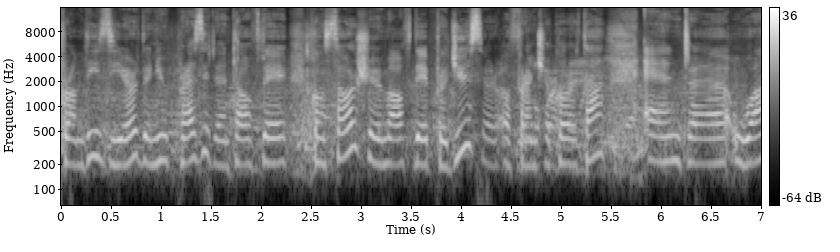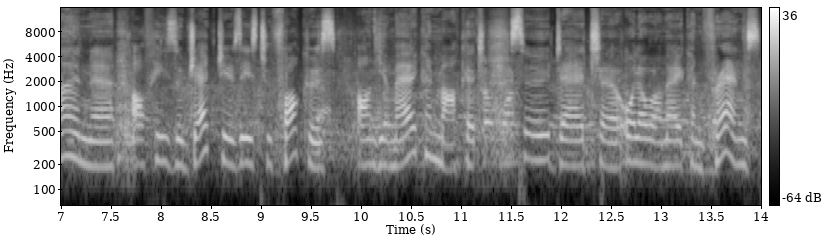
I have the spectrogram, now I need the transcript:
from this year the new president of the consortium of the producer of Franciacorta, and uh, one uh, of his objectives is to focus on the American market so that uh, all our American friends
